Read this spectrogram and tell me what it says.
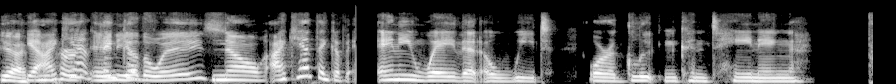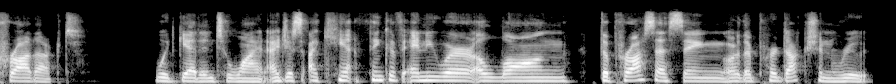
Yeah, yeah. I can't think any of, other ways. No, I can't think of any way that a wheat or a gluten containing product would get into wine. I just I can't think of anywhere along the processing or the production route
